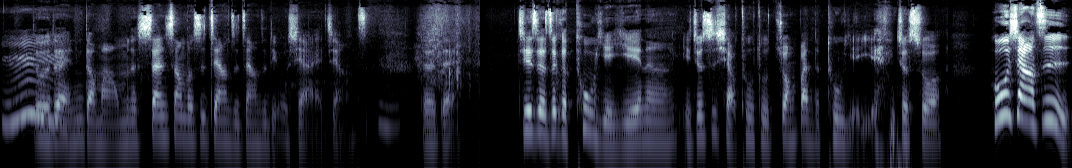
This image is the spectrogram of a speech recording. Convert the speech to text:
嗯，对不对？你懂吗？我们的山上都是这样子，这样子流下来，这样子，对不对？接着这个兔爷爷呢，也就是小兔兔装扮的兔爷爷，就说。胡小子，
